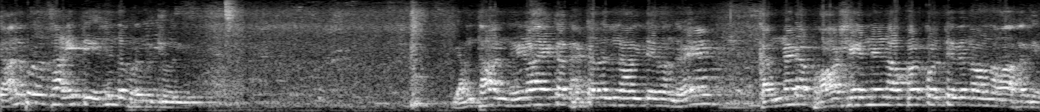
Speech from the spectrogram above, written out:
ಜಾನಪದ ಸಾಹಿತ್ಯ ಎಲ್ಲಿಂದ ಬರಬೇಕು ಎಂಥ ನಿರ್ಣಾಯಕ ಘಟ್ಟದಲ್ಲಿ ನಾವಿದ್ದೇವೆ ಅಂದ್ರೆ ಕನ್ನಡ ಭಾಷೆಯನ್ನೇ ನಾವು ಕಳ್ಕೊಳ್ತೇವೆ ನಾವು ನಾವು ಹಾಗೆ.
